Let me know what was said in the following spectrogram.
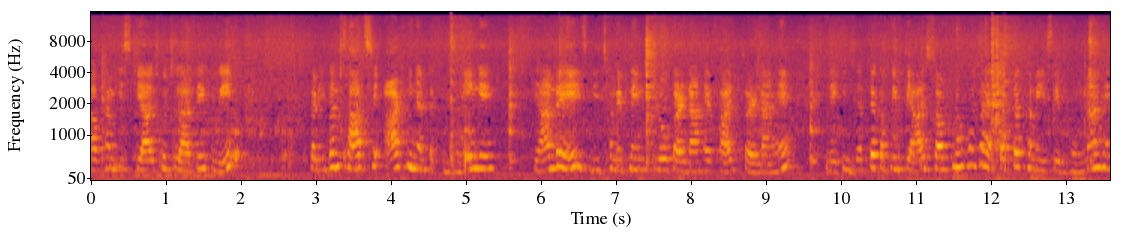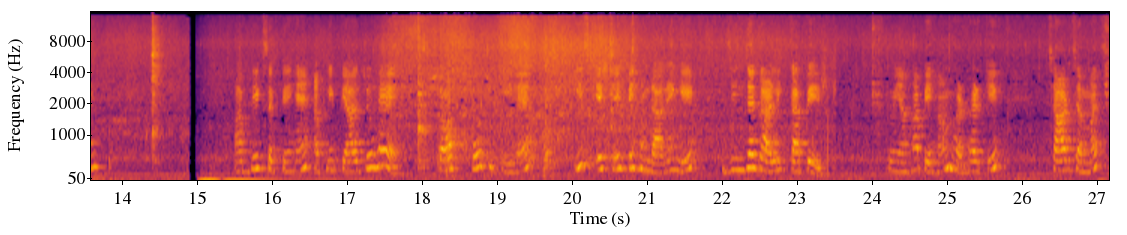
अब हम इस प्याज को चलाते हुए करीबन सात से आठ मिनट तक भूनेंगे ध्यान रहे, इस बीच हमें फ्लेम स्लो करना है फास्ट करना है। लेकिन जब तक अपनी प्याज सॉफ्ट न हो जाए, तब तक हमें इसे भूनना है। आप देख सकते हैं, अपनी प्याज जो है सॉफ्ट हो चुकी है। इस स्टेज पे हम डालेंगे जिंजर गार्लिक का पेस्ट तो यहाँ पे हम भर भर के चार चम्मच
